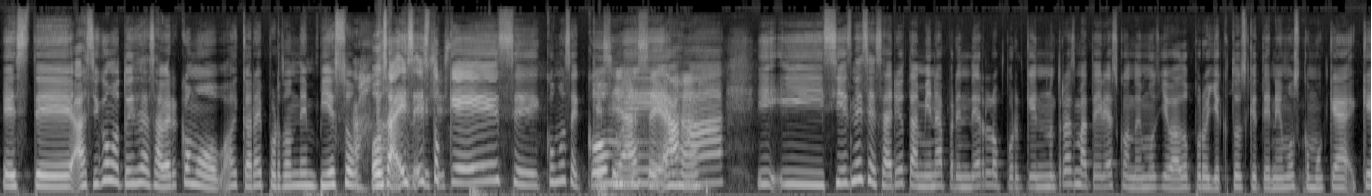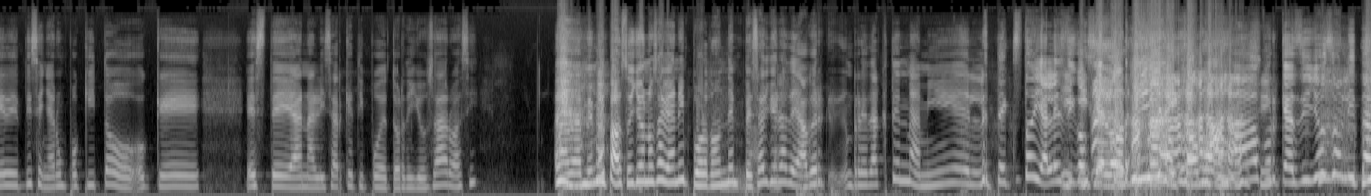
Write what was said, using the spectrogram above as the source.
Este, así como tú dices, saber como, ay, caray, ¿por dónde empiezo? o sea, ¿es esto qué es? Eh, ¿Cómo se come? se hace? Ajá. Y, y sí es necesario también aprenderlo, porque en otras materias cuando hemos llevado proyectos que tenemos como que, que diseñar un poquito o, o que, este, analizar qué tipo de tornillo usar o así, a mí me pasó, yo no sabía ni por dónde empezar. Yo era de, a ver, redáctenme a mí el texto, ya les digo que lo porque así yo solita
